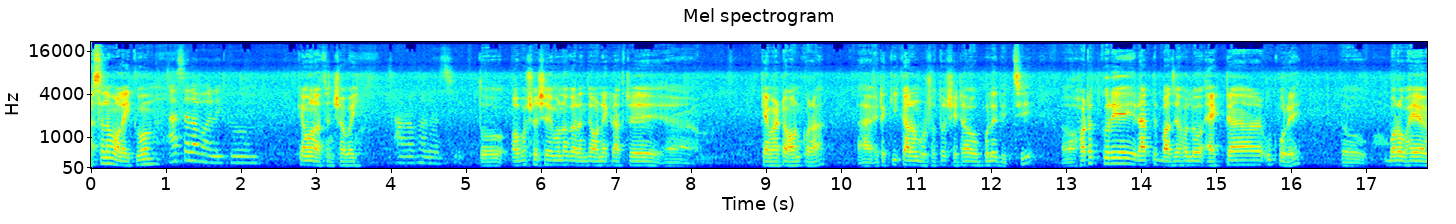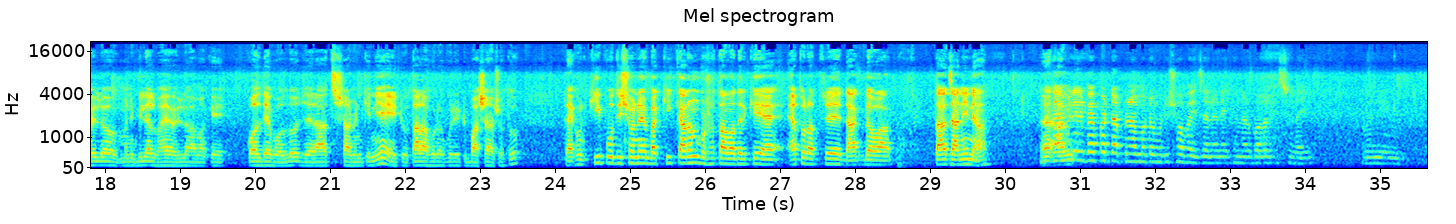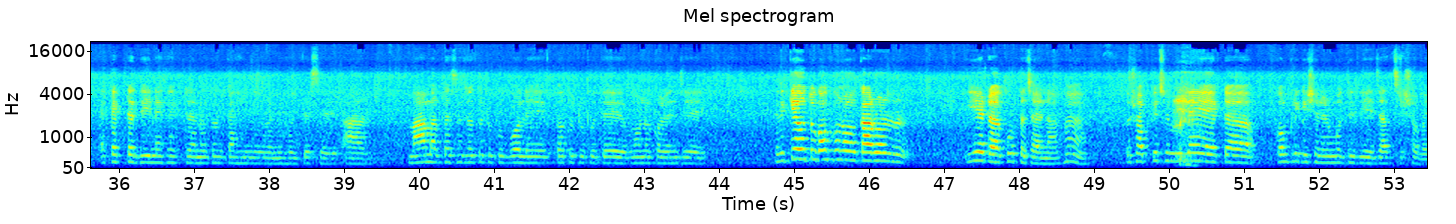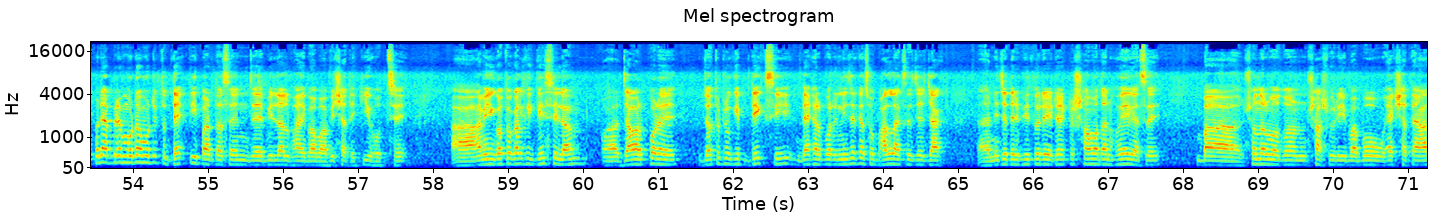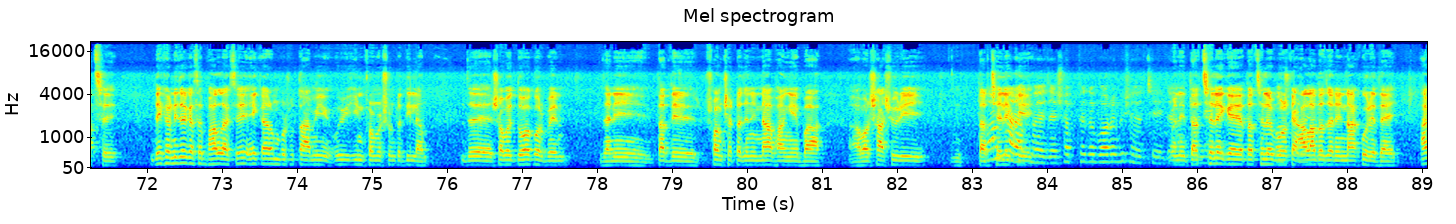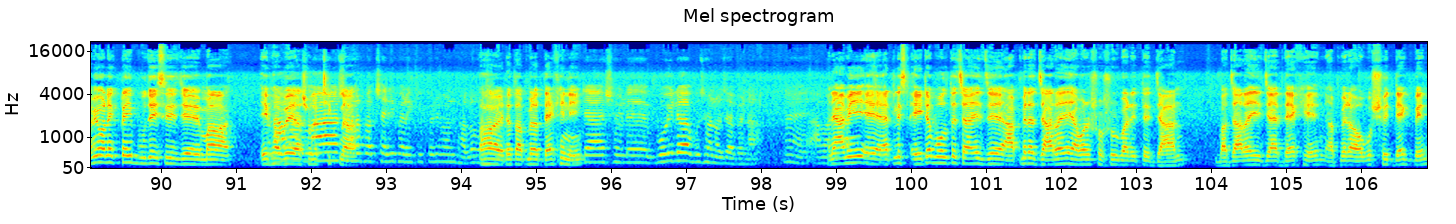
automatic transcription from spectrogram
আসসালামু আলাইকুম। আসসালামু আলাইকুম। কেমন আছেন সবাই? আমরা ভালো আছি। তো অবশেষে মনে করেন যে অনেক রাত্রে ক্যামেরাটা অন করা এটা কি কারণবশত সেটাও বলে দিচ্ছি। হঠাৎ করে রাতের বাজে হলো একটার উপরে তো বড় ভাইয়া হইল মানে বিলাল ভাইয়া হইল আমাকে কল দিয়ে বলল যে রাত শারমিনকে নিয়ে একটু তাড়াহুড়া করে একটু বাসা আসো তো। তো এখন কি পজিশনে বা কি কারণবশত আমাদেরকে এত রাত্রে ডাক দেওয়া তা জানি না। ফ্যামিলির ব্যাপারটা আপনারা মোটামুটি সবাই জানেন এখানে আর বলার কিছু নাই। মানে এক একটা দিন এক একটা নতুন কাহিনী মানে হইতেছে। আর মা আমার কাছে যতটুকু বলে ততটুকুতে মনে করেন যে মানে কেউ তো কখনো কারোর ইয়েটা করতে চায় না হ্যাঁ? তো সবকিছু মিলে একটা কমপ্লিকেশনের মধ্যে দিয়ে যাচ্ছে সবাই। মানে আপনারা মোটামুটি তো দেখতেই পারতেছেন যে বিল্লাল ভাই বা ভাবির সাথে কি হচ্ছে। আমি গতকালকে গেছিলাম যাওয়ার পরে যতটুকু দেখছি, দেখার পরে নিজের কাছেও ভালো লাগছে যে যাক নিজেদের ভিতরে এটা একটা সমাধান হয়ে গেছে বা সুন্দর মতন শাশুড়ি বা বউ একসাথে আছে। দেখে নিজের কাছে ভালো লাগছে, এই কারণবশত আমি ওই ইনফরমেশনটা দিলাম যে সবাই দোয়া করবেন, জানি তাদের সংসারটা জানি না ভাঙে বা আমার শাশুড়ি তার ছেলেকে খারাপ হয়ে যায়। সব থেকে বড় বিষয় হচ্ছে মানে তার ছেলেকে তার ছেলের আলাদা জানি না করে দেয়। আমি অনেকটাই বুঝাইছি যে মা এইভাবে আসলে ঠিক না। হ্যাঁ এটা তো আপনারা দেখেনি এটা আসলে বইলা বোঝানো যাবে না। হ্যাঁ মানে আমি অ্যাটলিস্ট এইটা বলতে চাই যে আপনারা যারাই আমার শ্বশুর বাড়িতে যান বা যারাই যা দেখেন আপনারা অবশ্যই দেখবেন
